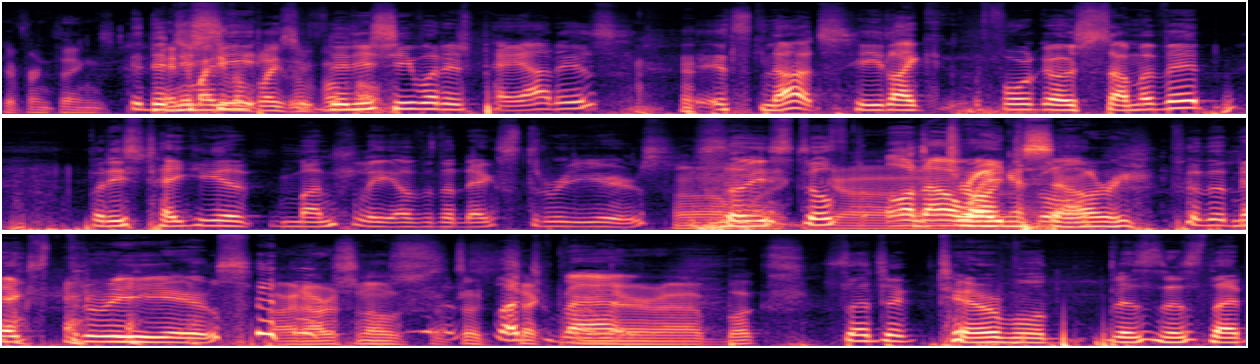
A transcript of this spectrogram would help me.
different things, did and you see? even play some football. Did you see what his payout is? it's nuts. He like foregoes some of it, but he's taking it monthly over the next three years. Oh so he's still God. on our Drawing wage a bill salary. for the next three years. On Arsenal's to Such bad- their uh, books. Such a terrible business that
